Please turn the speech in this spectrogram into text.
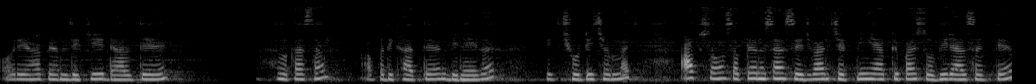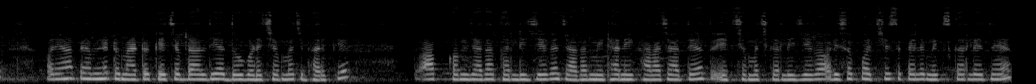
और यहाँ पे हम देखिए डालते हैं हल्का सा। आपको दिखाते हैं विनेगर, एक छोटी चम्मच। आप सॉस अपने अनुसार सेजवान चटनी है आपके पास वो भी डाल सकते हैं। और यहाँ पे हमने टोमेटो केचप डाल दिया, दो बड़े चम्मच भर के। तो आप कम ज़्यादा कर लीजिएगा, ज़्यादा मीठा नहीं खाना चाहते हैं तो एक चम्मच कर लीजिएगा और इस सबको अच्छे से पहले मिक्स कर लेते हैं।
